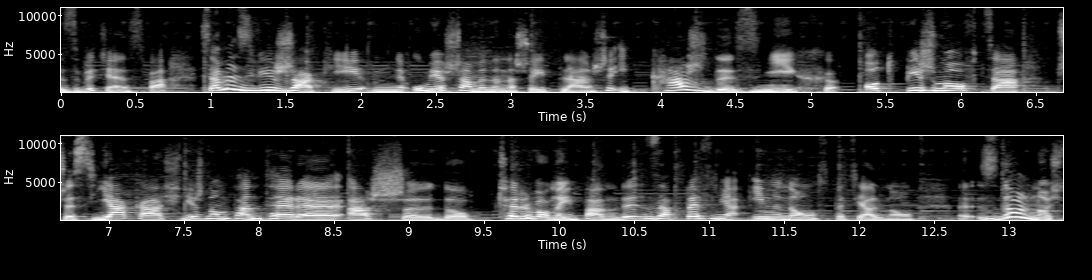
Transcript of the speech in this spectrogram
zwycięstwa. Same zwierzaki mm, umieszczamy na naszej planszy i każdy z nich od piżmowca przez jaka, śnieżną panterę, aż do czerwonej pandy zapewnia inną specjalną e, zdolność,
